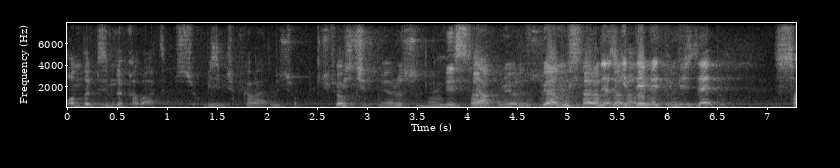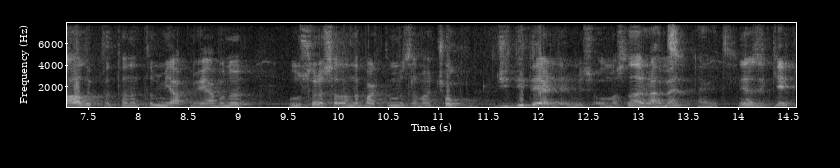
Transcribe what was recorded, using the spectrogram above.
Onda bizim de kabahatimiz çok. Bizim çık kabahatimiz çok küçük. Çok. Biz çıkmıyoruz. Biz tanıtmıyoruz. yapmıyoruz. Yanlış Ne taraflardan. yazık ki devletimiz de sağlıklı tanıtım yapmıyor. Yani bunu uluslararası alanda baktığımız zaman çok ciddi değerlerimiz olmasına rağmen evet. ne yazık ki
